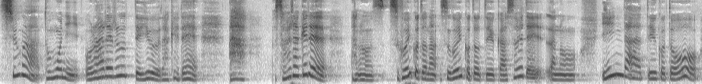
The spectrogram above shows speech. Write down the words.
主が共におられるっていうだけであそれだけであのすごいことなすごいことっていうかそれであのいいんだっていうことを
